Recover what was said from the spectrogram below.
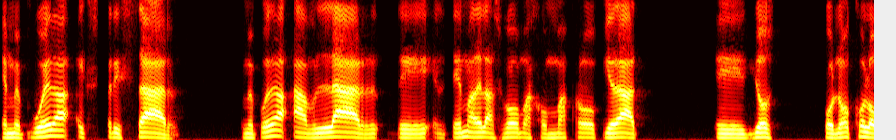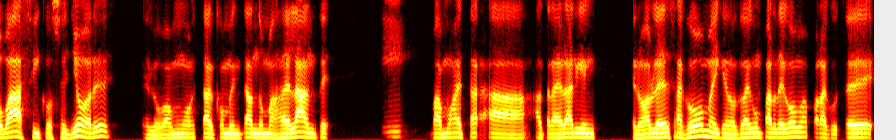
que me pueda expresar, me pueda hablar del tema de las gomas con más propiedad. Eh, yo conozco lo básico, señores, lo vamos a estar comentando más adelante y vamos a, estar, a, traer a alguien que nos hable de esas gomas y que nos traiga un par de gomas para que ustedes,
